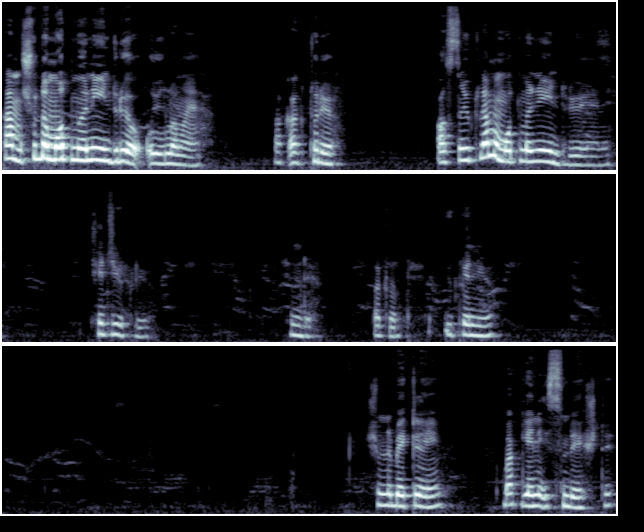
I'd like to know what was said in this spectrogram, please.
Tamam şurada mod menü indiriyor uygulamaya. Bak aktarıyor. Aslında yükleme mod menü indiriyor yani. Chat'i yüklüyor. Şimdi bakın yükleniyor. Şimdi bekleyin. Bak yeni isim değişti.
